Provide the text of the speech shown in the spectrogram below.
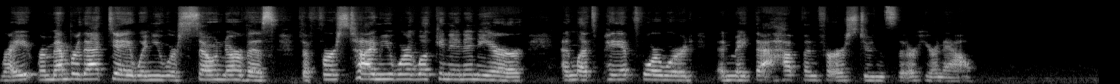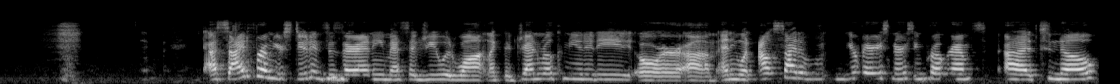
right? Remember that day when you were so nervous the first time you were looking in an ear, and let's pay it forward and make that happen for our students that are here now. Aside from your students, is there any message you would want, like the general community or um, anyone outside of your various nursing programs, uh, to know?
